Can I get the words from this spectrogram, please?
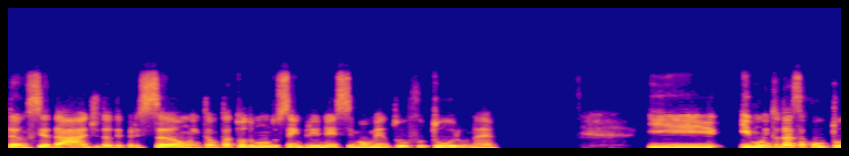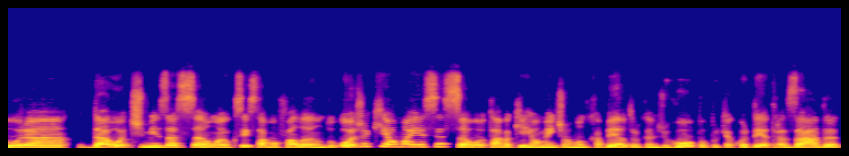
da ansiedade, da depressão, então tá todo mundo sempre nesse momento futuro, né? E e muito dessa cultura da otimização, é o que vocês estavam falando. Hoje aqui é uma exceção. Eu estava aqui realmente arrumando cabelo, trocando de roupa, porque acordei atrasada.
